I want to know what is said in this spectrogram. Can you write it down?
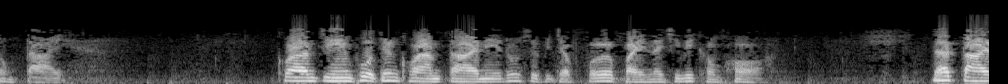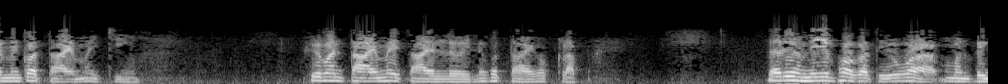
ต้องตาย ความจริงพูดถึงความตายนี่รู้สึกจะเฟ้อไปในชีวิตของพ่อ และตายมันก็ตายไม่จริง คือมันตายไม่ตายเลย แล้วก็ตายก็กลับ และเรื่องนี้พ่อก็ถือว่ามันเป็น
